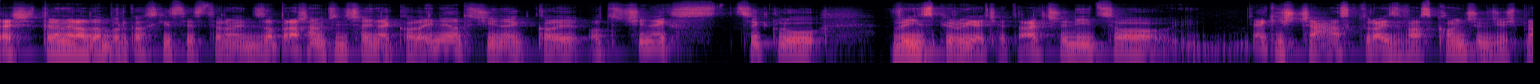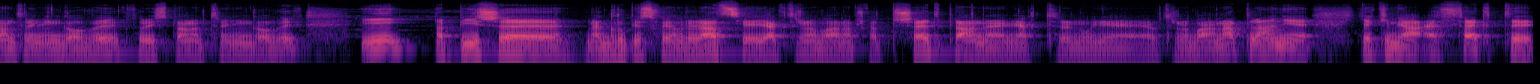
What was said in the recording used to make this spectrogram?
Cześć, trener Adam Borkowski z tej strony. Zapraszam Cię dzisiaj na kolejny odcinek, kolej, odcinek z cyklu Wy inspirujecie, tak? Czyli co jakiś czas któraś z Was kończy gdzieś plan treningowy, któryś z planów treningowych i napisze na grupie swoją relację, jak trenowała na przykład przed planem, jak trenuje, trenowała na planie, jakie miała efekty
